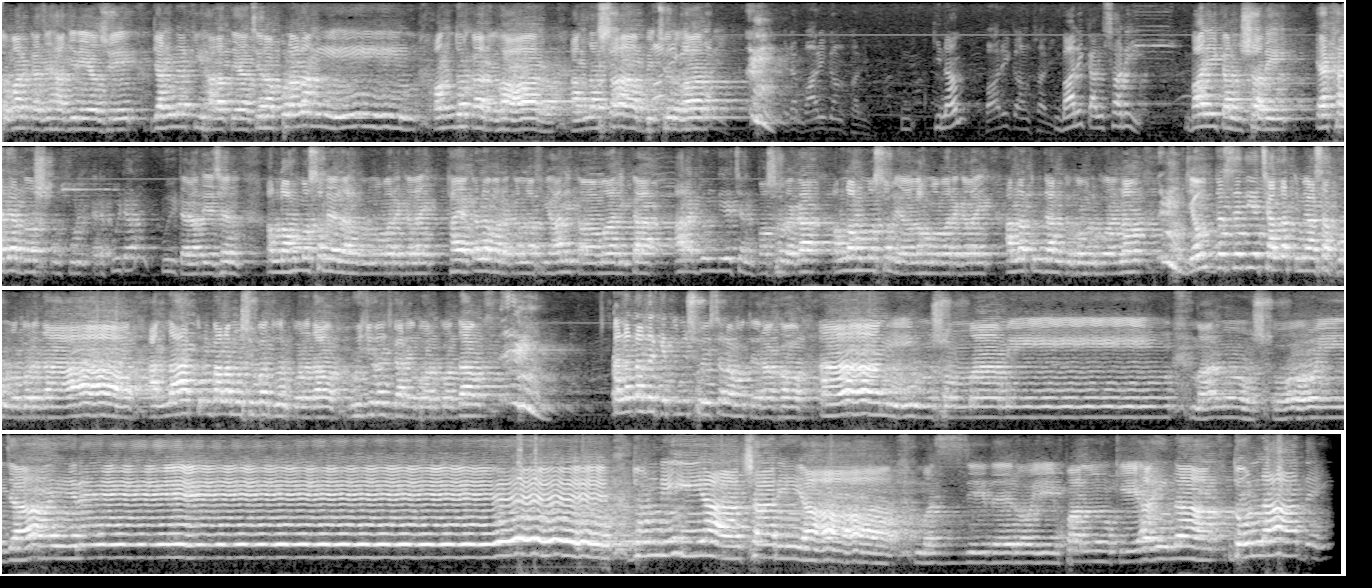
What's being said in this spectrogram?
তোমার কাছে হাজিরে আছে জানি না কি হারাতে আছে রব্বুল আলামিন। অন্ধকার ঘর আল্লাহ সাহ বিচুর ঘর। কি নাম? বারিক আনসারি। বারিক আনসারি। এক হাজার দশ কুড়ি টাকা কুড়ি টাকা দিয়েছেন। আল্লাহুম্মা সাল্লি আলা মুবারক বারাকাল্লাহ ফি হালিকা মালিকা। আর একজন দিয়েছেন 500 টাকা। আল্লাহুম্মা সাল্লি আলা মুবারক আলাই আল্লাহ তুমি দানকে করে যে উদ্দেশ্যে দিয়েছে আল্লাহ তুমি আশা পূর্ণ করে দাও। আল্লাহ তুমি বালা মুসিবত দূর করে দাও, রুজি রোজগারে বরকত দাও। আল্লাহ তাদেরকে তুমি সহি সালামতে রাখো। আমিন, সুম্মা আমিন। মানুষ কই যায় রে? দুনিয়া ছাড়িয়া মসজিদের ওই পালকি আইনা দোলা দেয়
